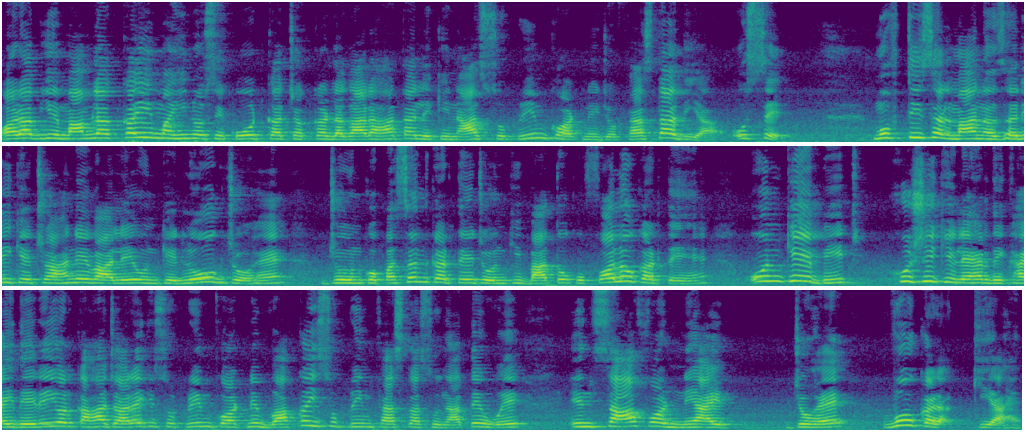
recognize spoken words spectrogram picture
और अब ये मामला कई महीनों से कोर्ट का चक्कर लगा रहा था, लेकिन आज सुप्रीम कोर्ट ने जो फैसला दिया, उससे मुफ्ती सलमान अजहरी के चाहने वाले उनके लोग जो हैं, जो उनको पसंद करते हैं, जो उनकी बातों को फॉलो करते हैं, उनके बीच खुशी की लहर दिखाई दे रही और कहा जा रहा है कि सुप्रीम कोर्ट ने वाकई सुप्रीम फैसला सुनाते हुए इंसाफ और न्याय जो है, वो कर, किया है।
